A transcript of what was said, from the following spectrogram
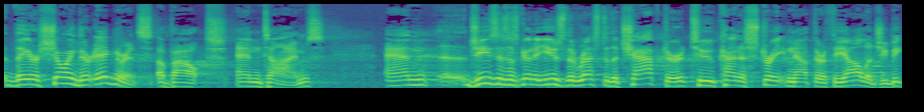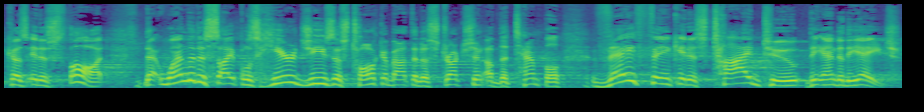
they are showing their ignorance about end times and uh, Jesus is going to use the rest of the chapter to kind of straighten out their theology because it is thought that when the disciples hear Jesus talk about the destruction of the temple, they think it is tied to the end of the age.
